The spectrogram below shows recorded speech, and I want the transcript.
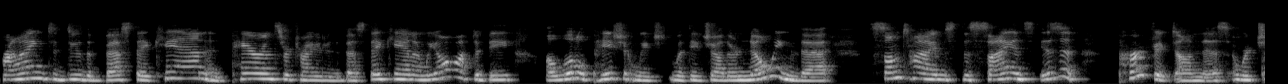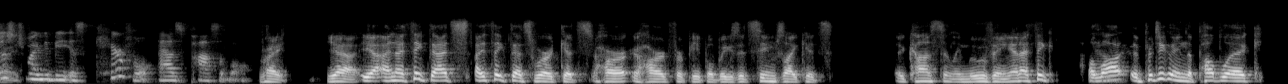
trying to do the best they can and parents are trying to do the best they can and we all have to be a little patient with each other knowing that sometimes the science isn't perfect on this and we're just right. trying to be as careful as possible right yeah yeah and i think that's i think that's where it gets hard hard for people because it seems like it's constantly moving and i think a lot, particularly in the public,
